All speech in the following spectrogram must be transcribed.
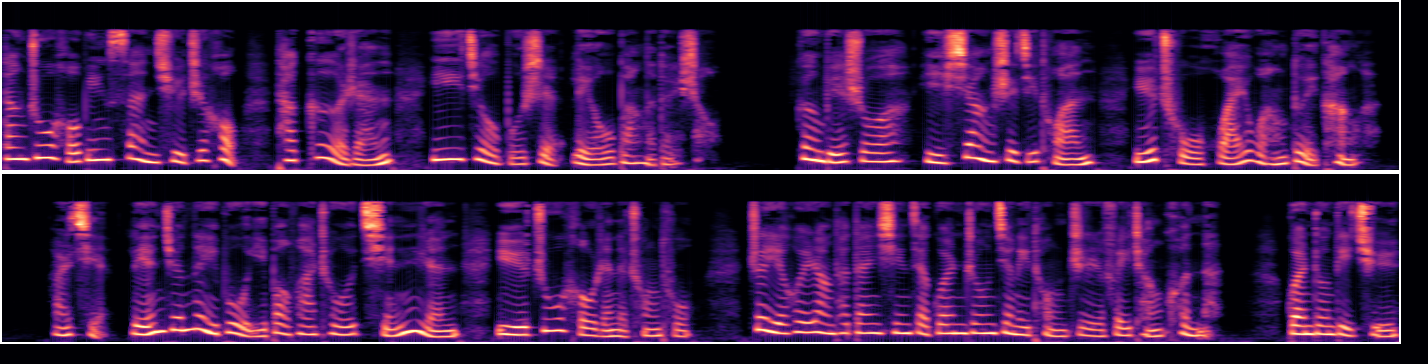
当诸侯兵散去之后，他个人依旧不是刘邦的对手，更别说以项氏集团与楚怀王对抗了。而且联军内部已爆发出秦人与诸侯人的冲突，这也会让他担心在关中建立统治非常困难。关中地区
